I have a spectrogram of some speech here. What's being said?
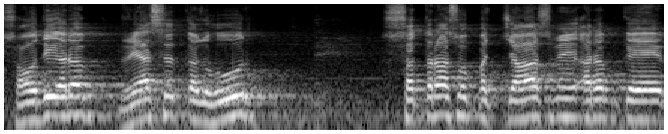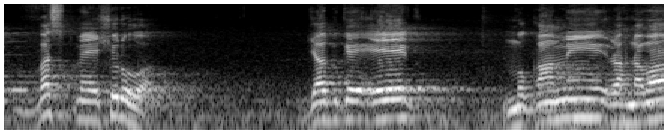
سعودی عرب ریاست کا ظہور سترہ سو پچاس میں عرب کے وسط میں شروع ہوا، جبکہ ایک مقامی رہنما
